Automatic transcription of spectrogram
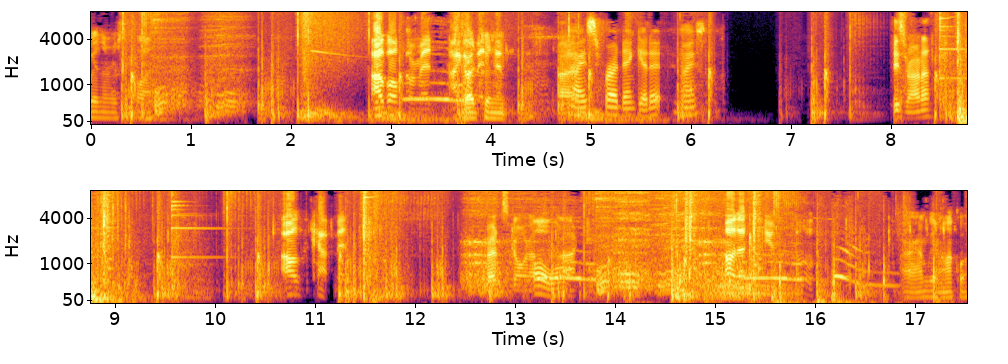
I'm getting the resupply. I'll go for mid. I got mid couldn't. gem. Alright, Nice. Fred didn't get it. Nice. He's running. I'll cap mid. Fred's going up Oh, the wow. Oh, that's cute. Ooh. Alright, I'm getting aqua.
